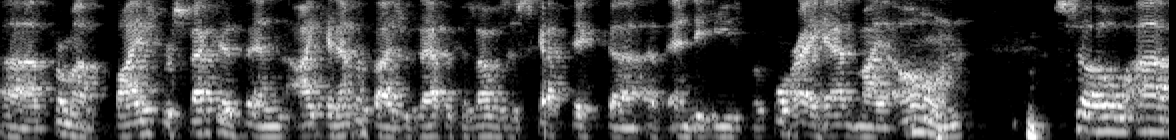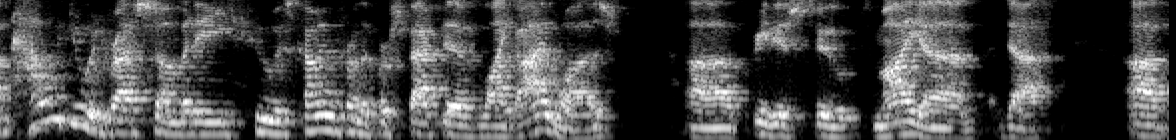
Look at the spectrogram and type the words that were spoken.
uh, from a biased perspective, and I can empathize with that because I was a skeptic uh, of NDEs before I had my own. So, um, how would you address somebody who is coming from the perspective like I was uh, previous to, to my uh, death? Uh,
